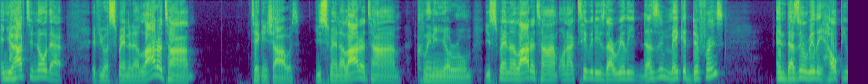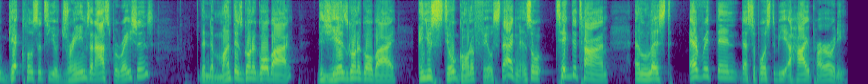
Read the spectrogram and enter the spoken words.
And you have to know that if you are spending a lot of time taking showers, you spend a lot of time cleaning your room, you spend a lot of time on activities that really doesn't make a difference and doesn't really help you get closer to your dreams and aspirations, then the month is going to go by, the year is going to go by, and you're still going to feel stagnant. And so take the time and list everything that's supposed to be a high priority.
